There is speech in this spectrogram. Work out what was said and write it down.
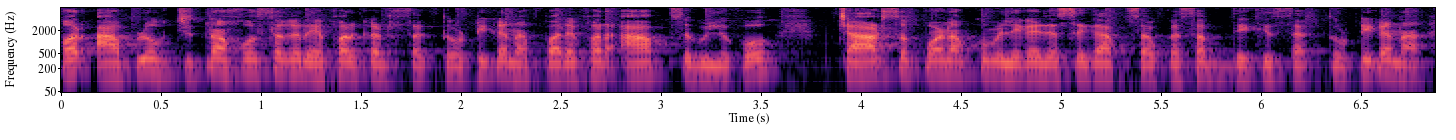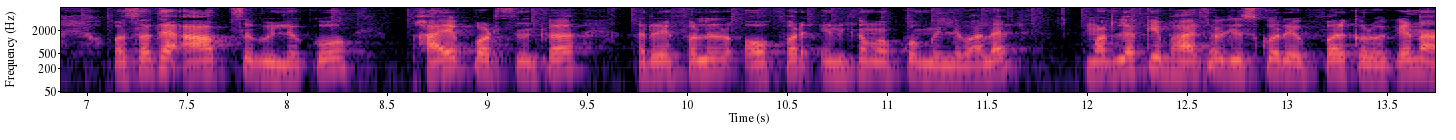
और आप लोग जितना हो सके रेफर कर सकते हो, ठीक है ना? पर रेफर आप सभी लोग को चार सौ पॉइंट आपको मिलेगा, जैसे कि आप सबका सब देख ही सकते हो, ठीक है ना? और साथ ही आप सभी लोग को फाइव परसेंट का रेफरल ऑफ़र इनकम आपको मिलने वाला है। मतलब कि भाई साहब जिसको रेफर करोगे ना,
